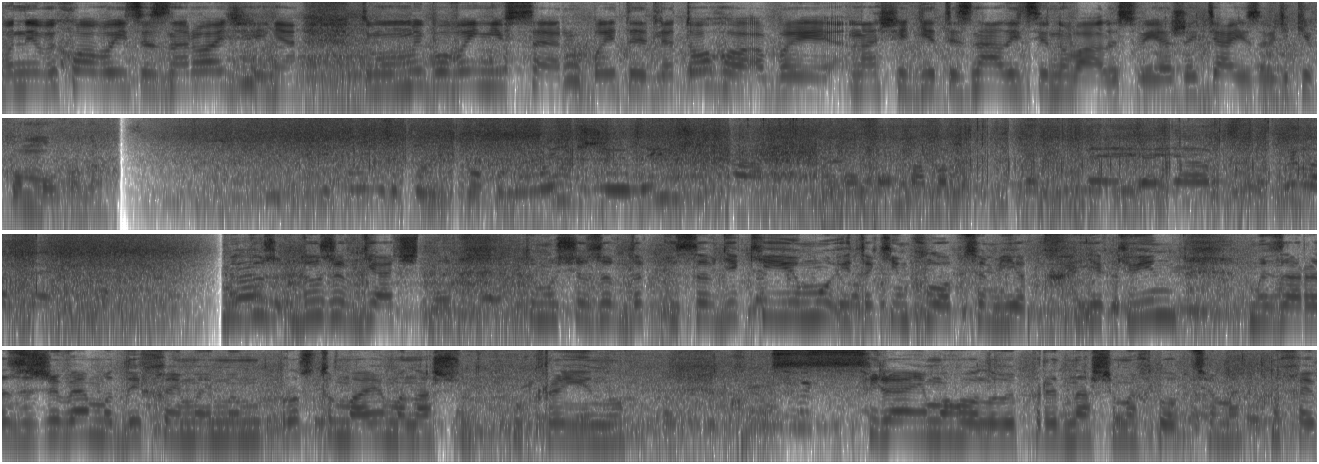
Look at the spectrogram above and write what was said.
вони виховуються з народження. Тому ми повинні все робити для того, аби наші діти знали і цінували своє життя і завдяки кому воно. Ми дуже дуже вдячні, тому що завдяки, завдяки йому і таким хлопцям, як, як він, ми зараз живемо, дихаємо, і ми просто маємо нашу Україну. Схиляємо голови перед нашими хлопцями. Нехай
